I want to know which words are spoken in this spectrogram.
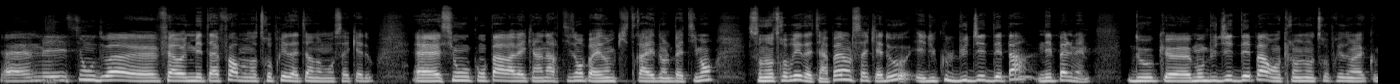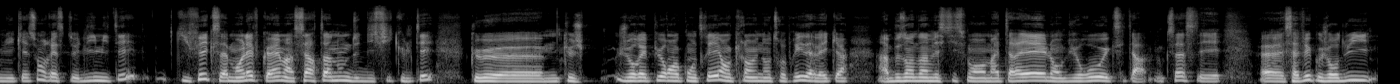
mais si on doit faire une métaphore, mon entreprise tient dans mon sac à dos. si on compare avec un artisan par exemple qui travaille dans le bâtiment, son entreprise ne tient pas dans le sac à dos, et du coup le budget de départ n'est pas le même. Donc mon budget de départ en créant une entreprise dans la communication reste limité, qui fait que ça m'enlève quand même un certain nombre de difficultés que, euh, j'aurais pu rencontrer en créant une entreprise avec un, besoin d'investissement en matériel, en bureau, etc. Donc ça, c'est, euh, ça fait qu'aujourd'hui,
